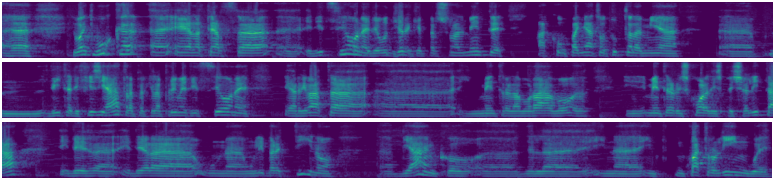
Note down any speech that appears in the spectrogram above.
Eh, il White Book eh, è alla terza eh, edizione, devo dire che personalmente ha accompagnato tutta la mia eh, vita di fisiatra perché la prima edizione è arrivata eh, in, mentre lavoravo, eh, in, mentre ero in scuola di specialità ed era, ed era un, un, librettino bianco del, in, in, quattro lingue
